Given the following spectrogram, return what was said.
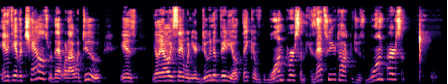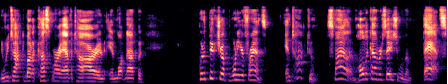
And if you have a challenge with that, what I would do is you know, they always say when you're doing a video, think of one person because that's who you're talking to is one person. And we talked about a customer avatar and, and whatnot, but put a picture up of one of your friends and talk to them, smile at them, hold a conversation with them. That's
